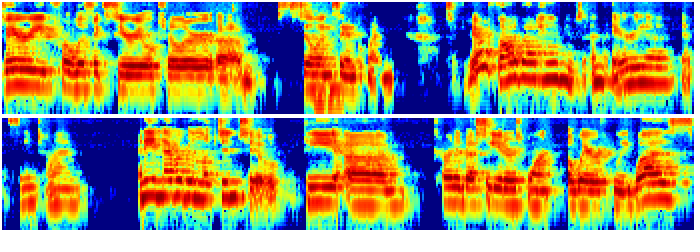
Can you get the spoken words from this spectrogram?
very prolific serial killer, um, still in San Quentin. So, have you ever thought about him? He was in the area at the same time, and he had never been looked into. The um, current investigators weren't aware of who he was,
